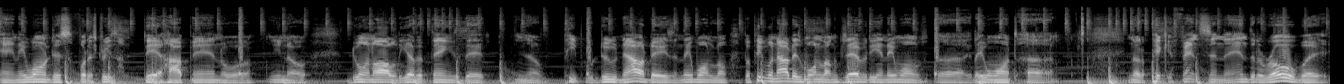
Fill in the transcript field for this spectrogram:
and they weren't just for the streets bed hopping or you know doing all the other things that you know people do nowadays, and they want long. But people nowadays want longevity, and they want uh, they want uh, you know the picket fence and the end of the road, but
